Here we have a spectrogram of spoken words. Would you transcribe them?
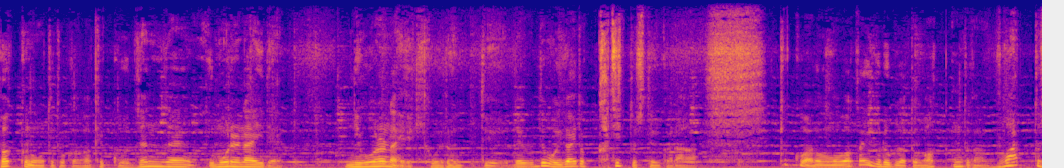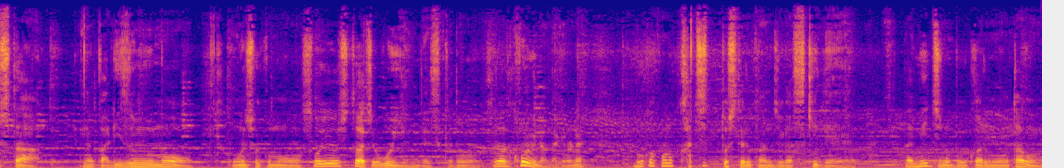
バックの音とかが結構全然埋もれないで濁らないで聞こえるっていう。ででも意外とカチッとしてるから結構あの若いグループだと何ていうかなブワッとしたなんかリズムも音色もそういう人たち多いんですけどそれは好みなんだけどね。僕はこのカチッとしてる感じが好きでミッチのボーカルも多分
